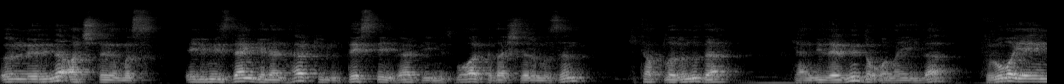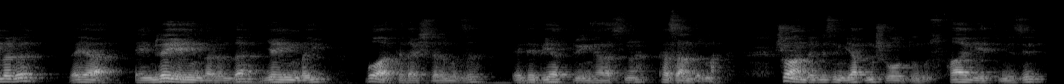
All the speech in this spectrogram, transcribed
önlerini açtığımız, elimizden gelen her türlü desteği verdiğimiz bu arkadaşlarımızın kitaplarını da kendilerinin de onayıyla Truva yayınları veya Emre yayınlarında yayınlayıp bu arkadaşlarımızı edebiyat dünyasına kazandırmak. Şu anda bizim yapmış olduğumuz faaliyetimizin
